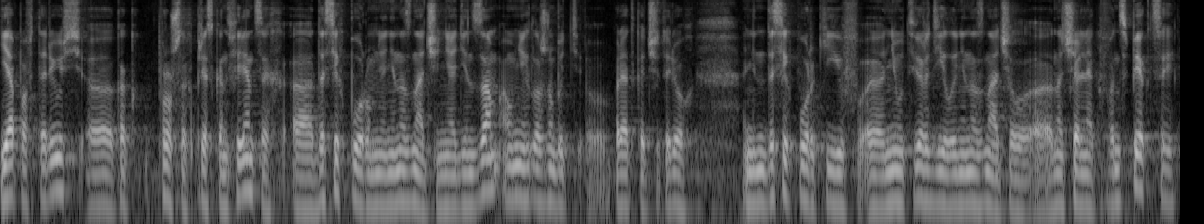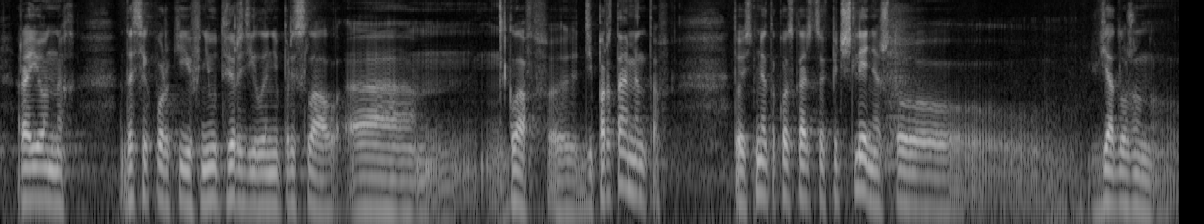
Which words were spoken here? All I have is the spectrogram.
Я повторюсь, э, как в прошлых пресс-конференциях, э, до сих пор у меня не назначен ни один зам, а у меня их должно быть э, порядка четырех. До сих пор Киев не утвердил и не назначил начальников инспекций районных, до сих пор Киев не утвердил и не прислал глав департаментов. То есть у меня такое скажется впечатление, что я должен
